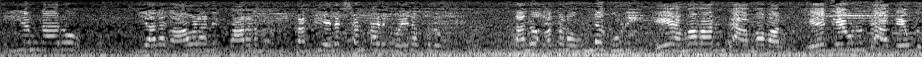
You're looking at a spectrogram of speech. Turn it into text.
సీఎం గారు ఇవాళ కావడానికి కారణం ప్రతి ఎలక్షన్ కాడికి పోయినప్పుడు తను అక్కడ ఉన్న గుడి ఏ అమ్మవారు ఉంటే ఆ అమ్మవారు ఏ దేవుడు ఉంటే ఆ దేవుడు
